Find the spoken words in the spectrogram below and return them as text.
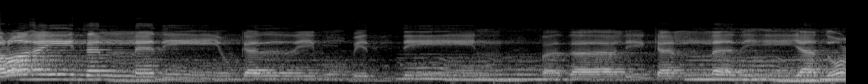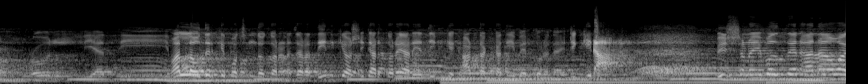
আরাআইতাল্লাযী ইউকাযযিবু বিদ্দীন ফাযালিকাল্লাযী ইয়াদুউল আল্লাহ ওদেরকে পছন্দ করে না, যারা দিনকে অস্বীকার করে আর এতিমকে ঘাট ধাক্কা দিয়ে বের করে দেয়, ঠিক কি না বিষ্ণু বলতেন, আনা ওয়া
